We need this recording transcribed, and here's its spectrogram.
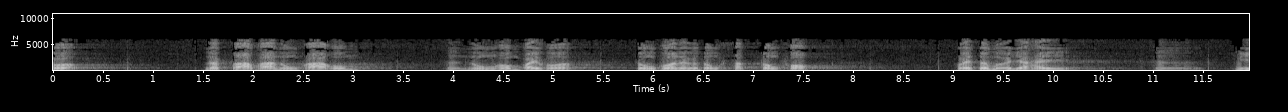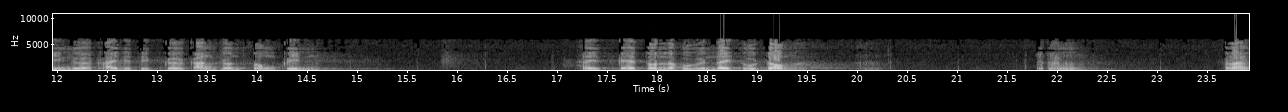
ก็รักษาผ้านุ่งผ้าหม่มนุ่งห่มไปพอสมควรก็ต้องซักต้องฟอก ไว้เสมอจะให้มีเหงื่อใครไปติดเกิดกังจนส่งกลิ่นให้แก่ตนและผู้อื่นได้สูดดมร่าง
